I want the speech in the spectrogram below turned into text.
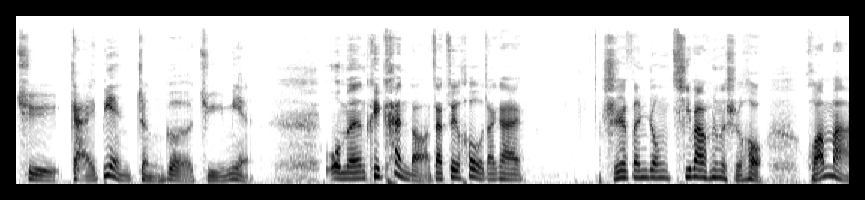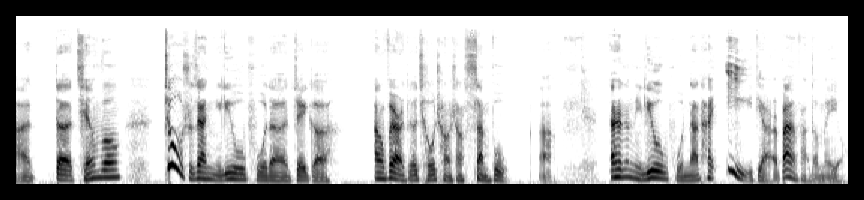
去改变整个局面。我们可以看到，在最后大概十分钟、七八分钟的时候，皇马的前锋就是在你利物浦的这个安菲尔德球场上散步啊。但是呢，你利物浦拿他一点办法都没有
